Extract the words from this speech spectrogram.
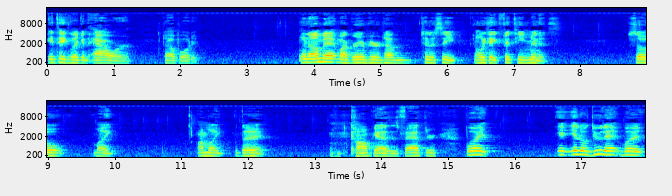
it takes like an hour to upload it. When I'm at my grandparents' house in Tennessee, it only takes 15 minutes. So, like, I'm like, what the heck? Comcast is faster, but it, it'll do that, but,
